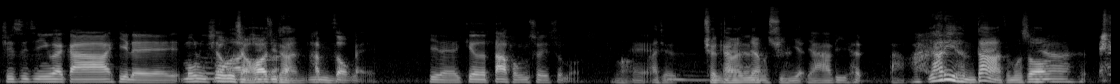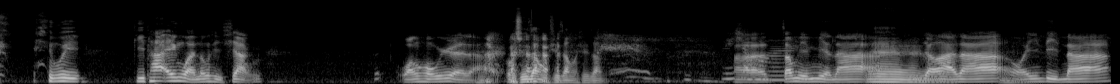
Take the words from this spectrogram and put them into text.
趋势基金会甲迄个梦露小梦露小花剧团合作的，迄、个叫大风吹什么，而且全台湾这样巡演，压力很大。压力很大。怎么说？啊 因为其他演员都是像王宏远啊，我学长，我学长，我学长。啊张绵绵啊，哎李小涵啊，王一林啊，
